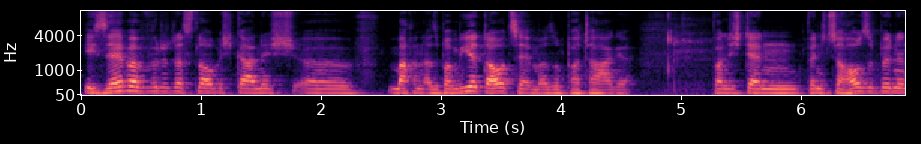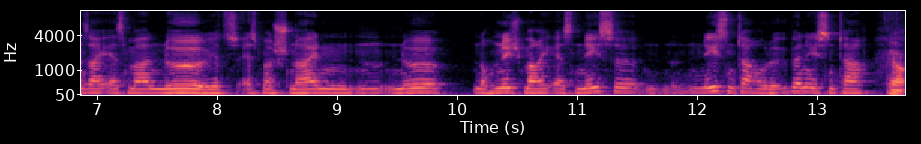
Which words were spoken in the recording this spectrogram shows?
Ich selber würde das, glaube ich, gar nicht äh, machen. Also bei mir dauert es ja immer so ein paar Tage. Weil ich dann, wenn ich zu Hause bin, dann sage ich erstmal, nö, jetzt erstmal schneiden, nö, noch nicht, mache ich erst nächste, nächsten Tag oder übernächsten Tag Ja.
